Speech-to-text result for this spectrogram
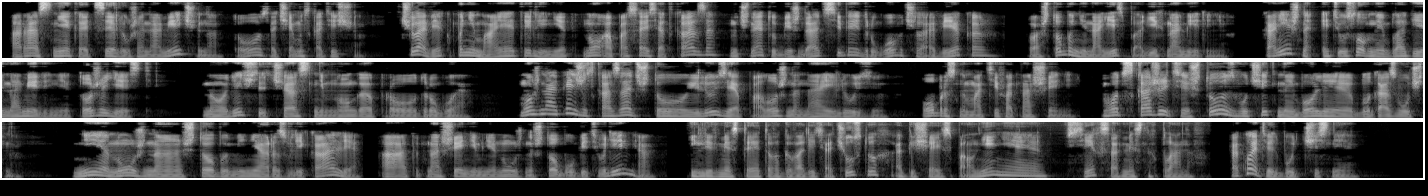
А раз некая цель уже намечена, то зачем искать еще? Человек, понимая это или нет, но опасаясь отказа, начинает убеждать себя и другого человека во что бы ни наесть благих намерениях. Конечно, эти условные благие намерения тоже есть, но речь сейчас немного про другое. Можно опять же сказать, что иллюзия положена на иллюзию, образ на мотив отношений. Вот скажите, что звучит наиболее благозвучно? Мне нужно, чтобы меня развлекали, а от отношений мне нужно, чтобы убить время, или вместо этого говорить о чувствах, обещая исполнение всех совместных планов. Какой ответ будет честнее?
